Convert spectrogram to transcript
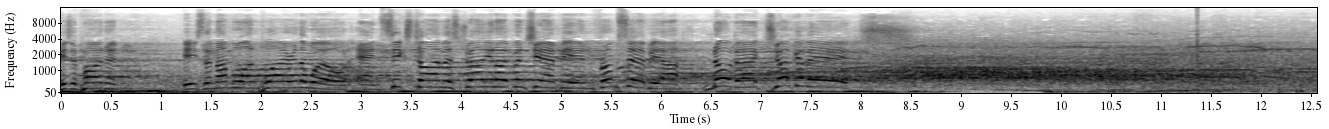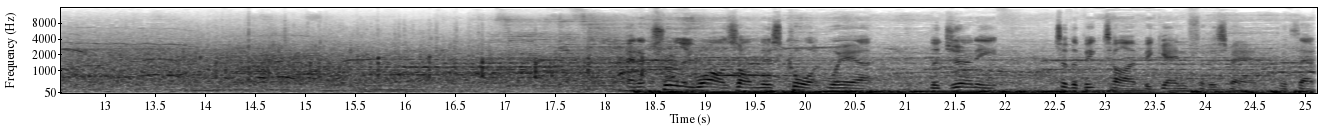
His opponent is the number one player in the world and six-time Australian Open champion from Serbia, Novak Djokovic. And it truly was on this court where the journey to the big time began for this man with that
